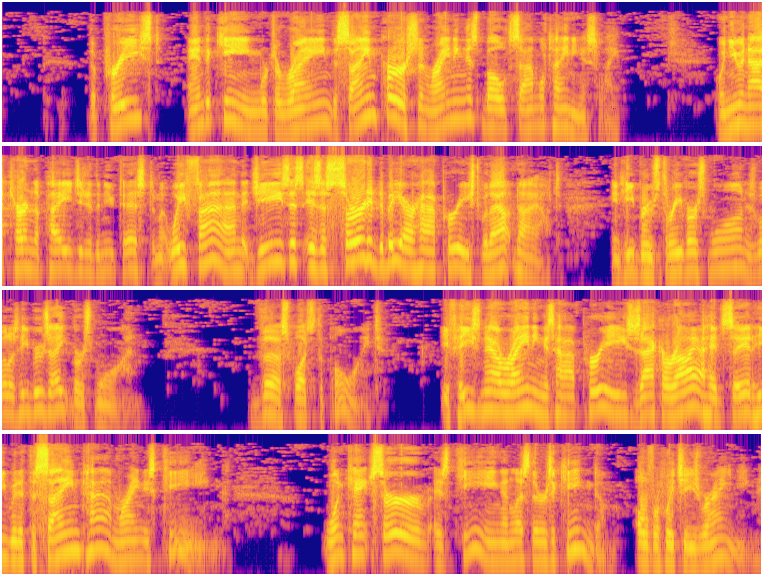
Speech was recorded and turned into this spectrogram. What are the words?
The priest and the king were to reign, the same person reigning as both simultaneously. When you and I turn the page into the New Testament, we find that Jesus is asserted to be our high priest without doubt in Hebrews 3 verse 1 as well as Hebrews 8 verse 1. Thus, what's the point? If he's now reigning as high priest, Zechariah had said he would at the same time reign as king. One can't serve as king unless there is a kingdom over which he's reigning.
